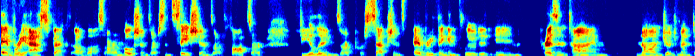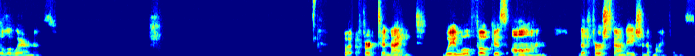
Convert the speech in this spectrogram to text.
every aspect of us our emotions, our sensations, our thoughts, our feelings, our perceptions, everything included in present time, non judgmental awareness. But for tonight, we will focus on the first foundation of mindfulness.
